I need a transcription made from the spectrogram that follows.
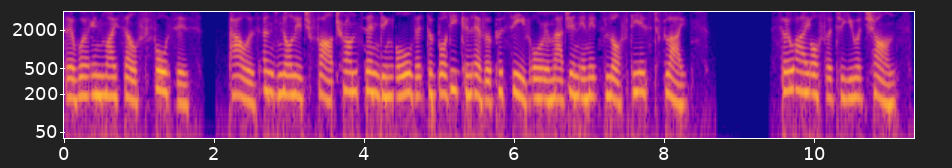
there were in myself forces, powers and knowledge far transcending all that the body can ever perceive or imagine in its loftiest flights. So I offer to you a chance.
